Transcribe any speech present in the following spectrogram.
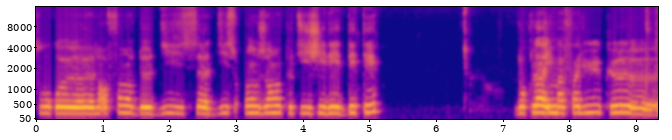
pour euh, l'enfant de 10, 10, 11 ans, petit gilet d'été. Donc là, il m'a fallu que euh,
